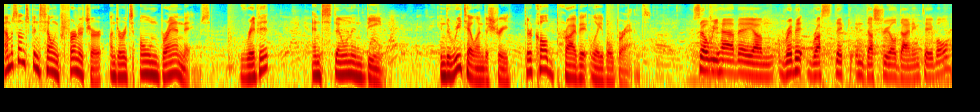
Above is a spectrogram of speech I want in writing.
Amazon's been selling furniture under its own brand names Rivet and Stone and Beam. In the retail industry, they're called private label brands. So we have a um, Rivet rustic industrial dining table,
